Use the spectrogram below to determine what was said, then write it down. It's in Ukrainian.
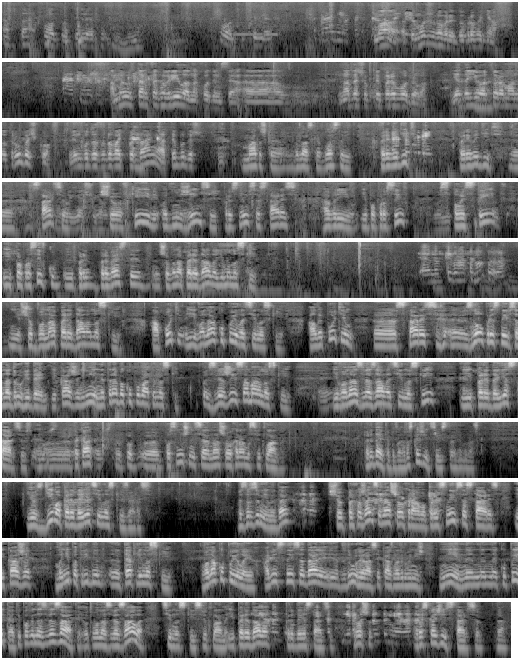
Авто, фото, телефон. Фото, телефон. Ма, а ти можеш говорити? Доброго дня. Так, можу. А ми у старця Гавріла знаходимося. Треба, щоб ти переводила. Я даю отцу Роману трубочку, він буде задавати питання, а ти будеш. Матушка, будь ласка, благословіть. Переведіть. Переведіть е, старцю, що в Києві одній жінці приснився старець Гавріл і попросив сплести і попросив привезти, щоб вона передала йому носки. Е, Носки вона сама плела? Ні, щоб вона передала носки. А потім і вона купила ці носки. Але потім е, старець е, знов приснився на другий день і каже: Ні, не треба купувати носки. Зв'яжи сама носки. І вона зв'язала ці носки і передає старцю. Е, Така е, е, послушниця нашого храму Світлана. Передайте, будь ласка, розкажіть цю історію, будь ласка. І ось Діма передає ці носки зараз. Ви зрозуміли, так? Да? Що прихожанці нашого храму приснився старець і каже: мені потрібні теплі носки. Вона купила їх, а він снився далі другий раз і каже на другу ніч: ні, не не, не купити, а ти повинна зв'язати. От вона зв'язала ці носки Світлана і передала, передає старцю. Прошу розкажіть старцю. Да.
